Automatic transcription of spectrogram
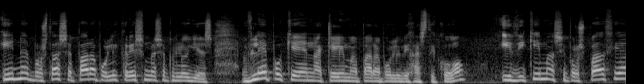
είναι μπροστά σε πάρα πολύ κρίσιμες επιλογές. Βλέπω και ένα κλίμα πάρα πολύ διχαστικό η δική μας προσπάθεια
